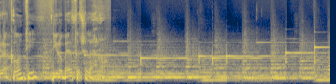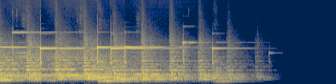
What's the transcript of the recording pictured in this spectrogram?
Racconti di Roberto Celano.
